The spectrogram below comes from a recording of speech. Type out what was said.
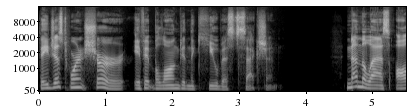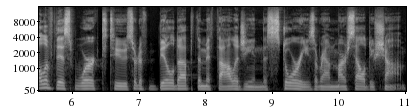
They just weren't sure if it belonged in the Cubist section. Nonetheless, all of this worked to sort of build up the mythology and the stories around Marcel Duchamp.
